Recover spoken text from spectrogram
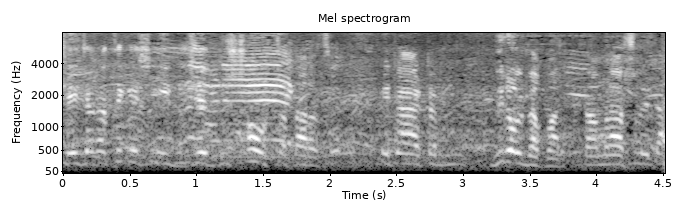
সেই জায়গা থেকে সেই যে দুঃসাহসটা তার আছে। এটা একটা বিরল ব্যাপার। আমরা আসলে এটা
